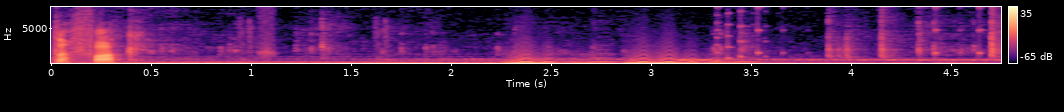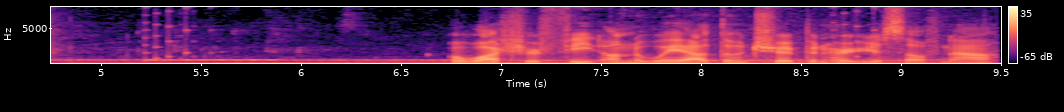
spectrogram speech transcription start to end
What the fuck? Oh, watch your feet on the way out. Don't trip and hurt yourself now.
